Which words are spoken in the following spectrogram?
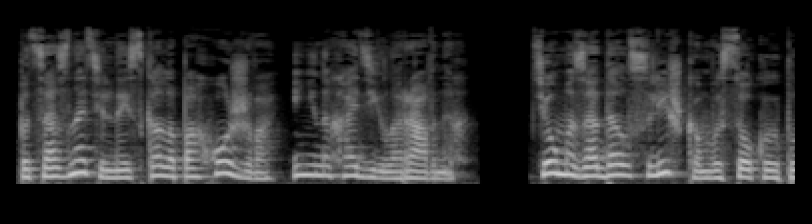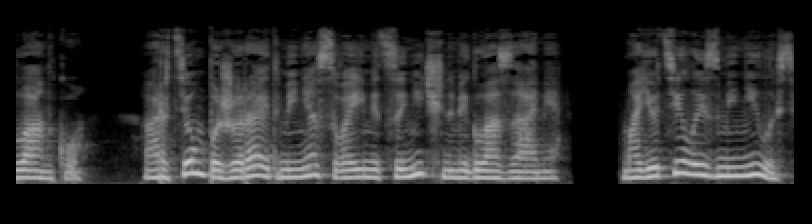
Подсознательно искала похожего и не находила равных. Тёма задал слишком высокую планку. Артём пожирает меня своими циничными глазами. Мое тело изменилось,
